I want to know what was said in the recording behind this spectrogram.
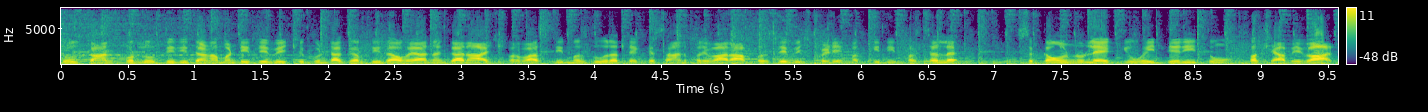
ਸੁਲਤਾਨਪੁਰ ਲੋਧੀ ਦੀ ਦਾਣਾ ਮੰਡੀ ਦੇ ਵਿੱਚ ਗੁੰਡਾਗਰਦੀ ਦਾ ਹੋਇਆ ਨੰਗਾ ਅਨਾਜ। ਪ੍ਰਵਾਸੀ ਮਜ਼ਦੂਰ ਅਤੇ ਕਿਸਾਨ ਪਰਿਵਾਰ ਆਪਸ ਦੇ ਵਿੱਚ ਭਿੜੇ ਮੱਕੀ ਦੀ ਫਸਲ ਸੁਕਾਉਣ ਨੂੰ ਲੈ ਕੇ ਹੋਈ ਦੇਰੀ ਤੋਂ ਭਖਿਆ ਵਿਵਾਦ।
